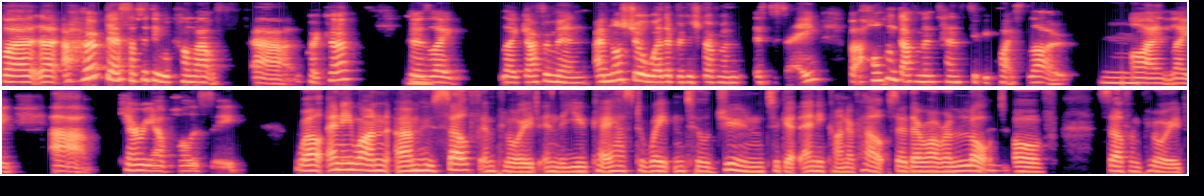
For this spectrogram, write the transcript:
but uh, i hope that subsidy will come out uh, quicker because mm. like like government i'm not sure whether british government is the same but hong kong government tends to be quite slow mm. on like uh, carrying out policy well, anyone um, who's self employed in the UK has to wait until June to get any kind of help. So there are a lot mm. of self employed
